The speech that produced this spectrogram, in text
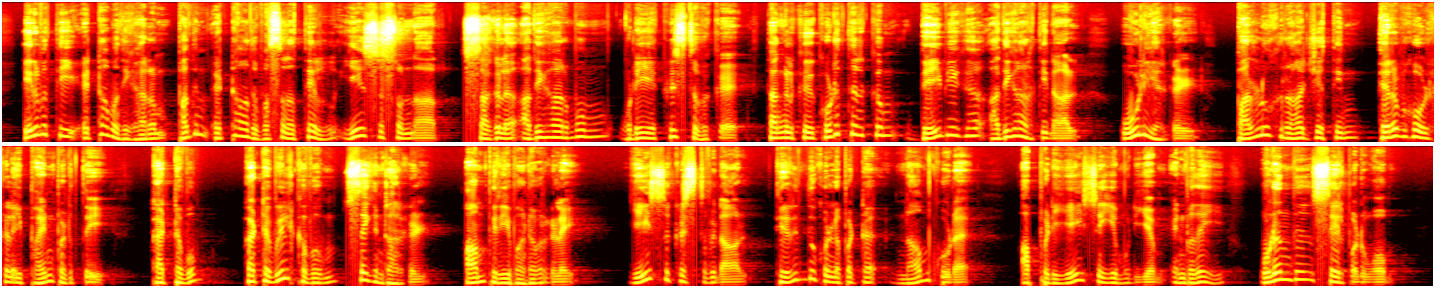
இருபத்தி எட்டாம் அதிகாரம் பதினெட்டாவது வசனத்தில் இயேசு சொன்னார் சகல அதிகாரமும் உடைய கிறிஸ்துவுக்கு தங்களுக்கு கொடுத்திருக்கும் தெய்வீக அதிகாரத்தினால் ஊழியர்கள் பரலோக ராஜ்யத்தின் திறவுகோள்களை பயன்படுத்தி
